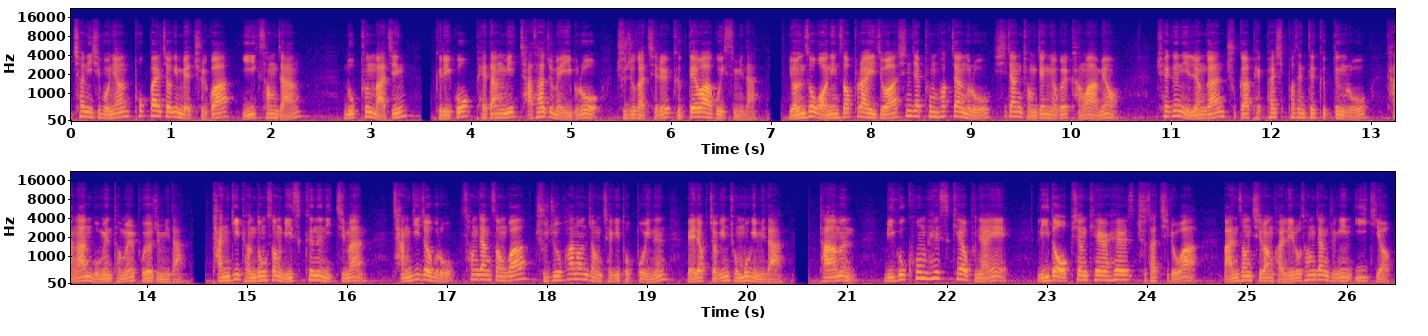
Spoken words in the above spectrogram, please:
2025년 폭발적인 매출과 이익 성장, 높은 마진, 그리고 배당 및 자사주 매입으로 주주 가치를 극대화하고 있습니다. 연속 어닝 서프라이즈와 신제품 확장으로 시장 경쟁력을 강화하며 최근 1년간 주가 180% 급등으로 강한 모멘텀을 보여줍니다. 단기 변동성 리스크는 있지만 장기적으로 성장성과 주주 환원 정책이 돋보이는 매력적인 종목입니다. 다음은 미국 홈 헬스케어 분야의 리더 옵션 케어 헬스 주사 치료와 만성 질환 관리로 성장 중인 이 기업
